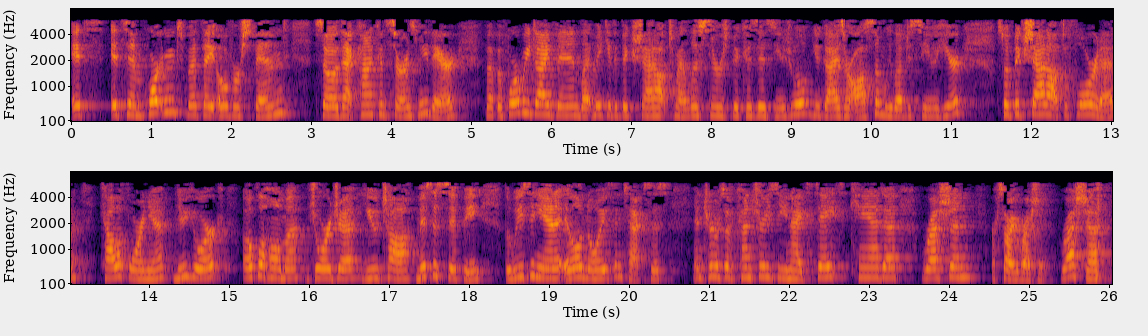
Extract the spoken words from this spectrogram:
it's, it's important, but they overspend, so that kind of concerns me there. But before we dive in, let me give a big shout out to my listeners because as usual, you guys are awesome. We love to see you here. So a big shout out to Florida, California, New York, Oklahoma, Georgia, Utah, Mississippi, Louisiana, Illinois, and Texas. In terms of countries, the United States, Canada, Russian, or sorry, Russian, Russia,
